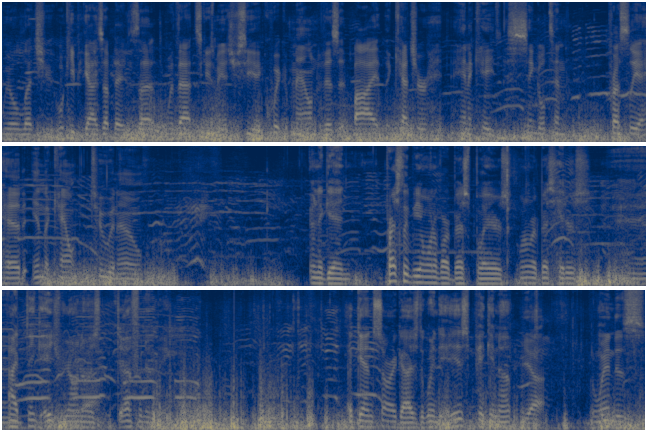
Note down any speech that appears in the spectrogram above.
we'll let you. We'll keep you guys updated as that, with that. Excuse me, as you see a quick mound visit by the catcher Hannah Kate Singleton. Presley ahead in the count, two and oh. zero. And again, Presley being one of our best players, one of our best hitters, And I think Adriano is definitely. Again, sorry guys, the wind is picking up. Yeah, the wind is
